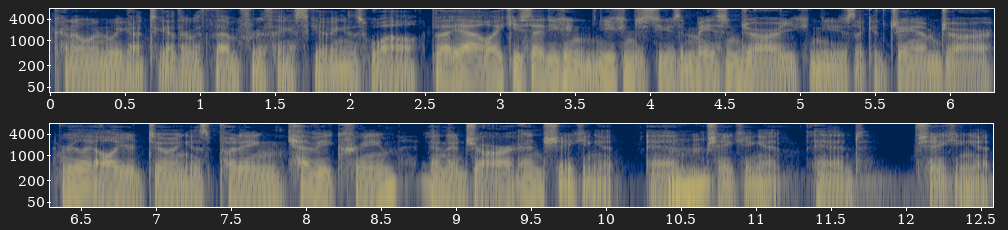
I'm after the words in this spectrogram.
kind of when we got together with them for Thanksgiving as well. But yeah, like you said, you can, you can just use a mason jar. You can use like a jam jar. Really all you're doing is putting heavy cream in a jar and shaking it and shaking it and shaking it.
